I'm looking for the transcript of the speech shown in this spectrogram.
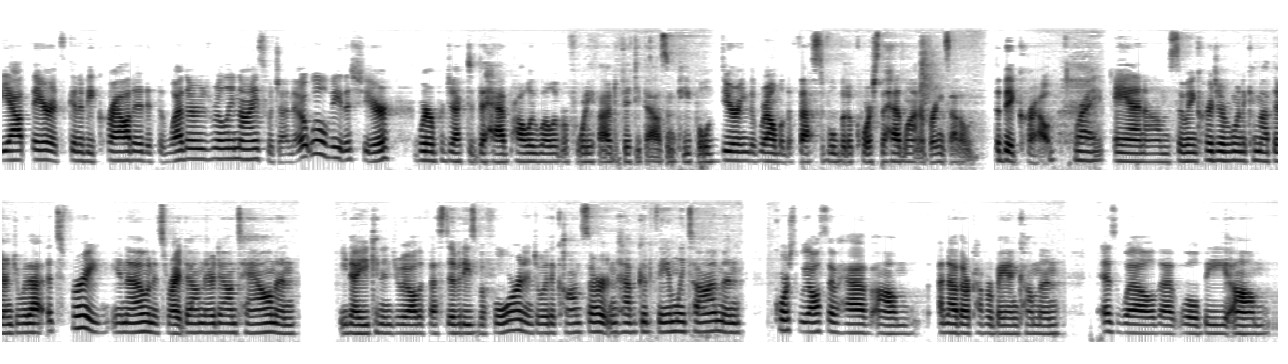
Be out there. It's going to be crowded. If the weather is really nice, which I know it will be this year, we're projected to have probably well over 45 to 50,000 people during the realm of the festival. But of course, the headliner brings out a, the big crowd. right. And um, so we encourage everyone to come out there and enjoy that. It's free, you know, and it's right down there downtown. And, you know, you can enjoy all the festivities before and enjoy the concert and have good family time. And of course, we also have um, another cover band coming as well that will be um,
